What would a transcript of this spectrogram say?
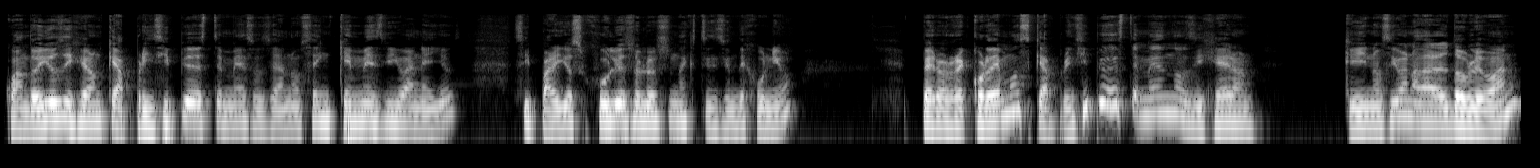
Cuando ellos dijeron que a principio de este mes, o sea, no sé en qué mes vivan ellos, si para ellos julio solo es una extensión de junio. Pero recordemos que a principio de este mes nos dijeron que nos iban a dar el doble van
